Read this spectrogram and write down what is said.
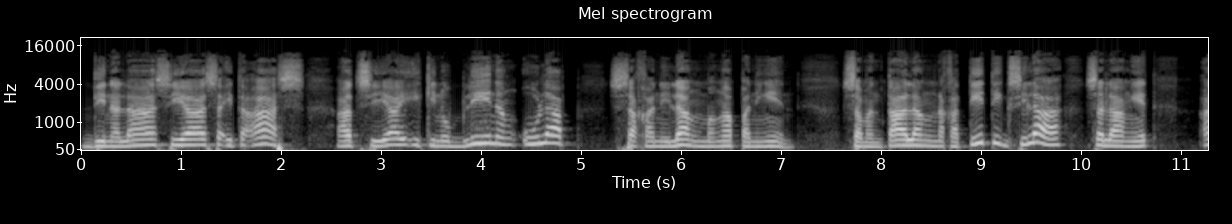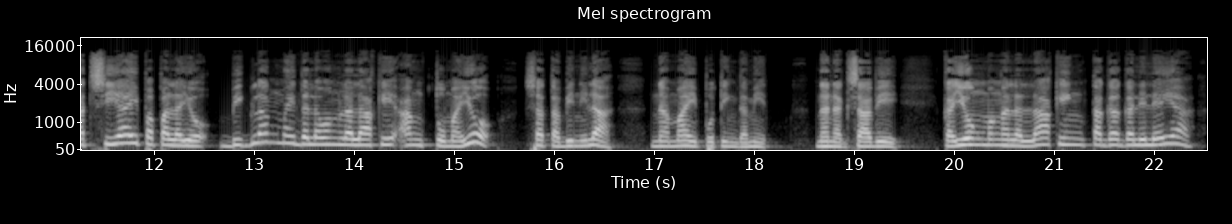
dinala siya sa itaas at siya'y ikinubli ng ulap sa kanilang mga paningin. Samantalang nakatitig sila sa langit at siya'y papalayo, biglang may dalawang lalaki ang tumayo sa tabi nila na may puting damit, na nagsabi, Kayong mga lalaking taga Galilea,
